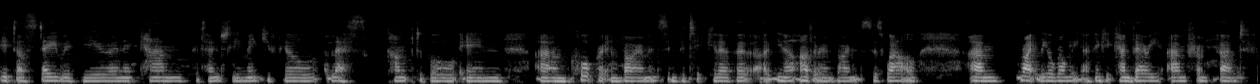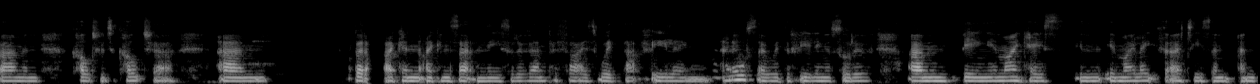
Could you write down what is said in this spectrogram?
it does stay with you, and it can potentially make you feel less comfortable in um, corporate environments in particular, but uh, you know other environments as well. Um, rightly or wrongly, I think it can vary um, from firm to firm and culture to culture. Um, but I can I can certainly sort of empathise with that feeling, and also with the feeling of sort of um, being in my case in in my late thirties and and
